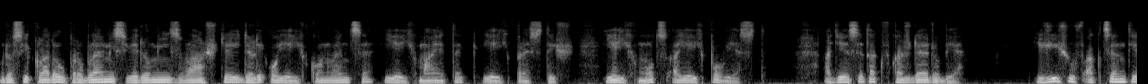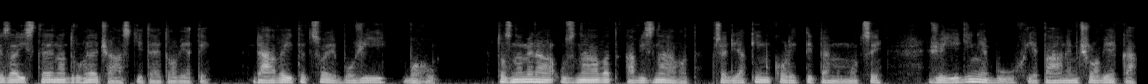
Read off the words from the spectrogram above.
kdo si kladou problémy svědomí, zvláště jde o jejich konvence, jejich majetek, jejich prestiž, jejich moc a jejich pověst. A děje se tak v každé době. Ježíšův akcent je zajisté na druhé části této věty. Dávejte, co je boží, Bohu. To znamená uznávat a vyznávat před jakýmkoliv typem moci, že jedině Bůh je pánem člověka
